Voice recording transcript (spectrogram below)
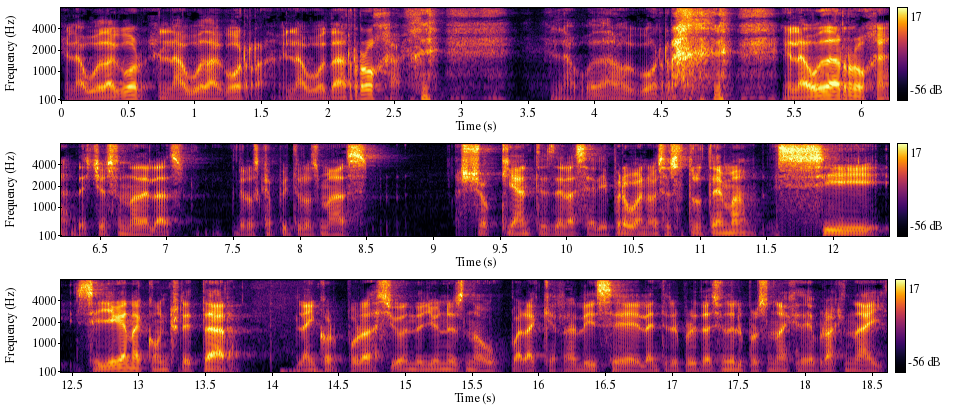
en la boda, en la boda gorra, en la boda roja. en la boda gorra. en la boda roja, de hecho es uno de, las, de los capítulos más choqueantes de la serie. Pero bueno, ese es otro tema. Si se llegan a concretar la incorporación de Jon Snow para que realice la interpretación del personaje de Black Knight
